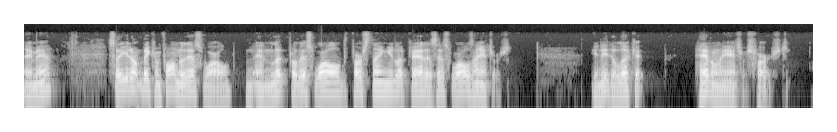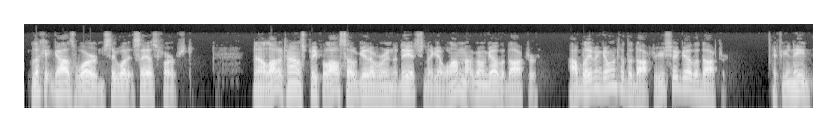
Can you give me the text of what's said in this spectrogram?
Amen. So you don't be conformed to this world and look for this world. The first thing you look at is this world's answers. You need to look at heavenly answers first. Look at God's word and see what it says first. Now, a lot of times people also get over in the ditch and they go, Well, I'm not going to go to the doctor. I believe in going to the doctor. You should go to the doctor. If you need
